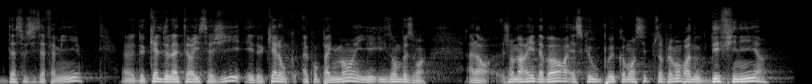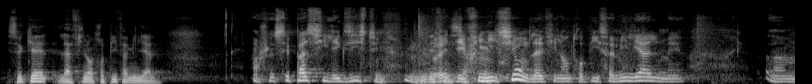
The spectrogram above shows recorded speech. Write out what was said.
d'associer sa famille, euh, de quel donateur il s'agit et de quel accompagnement ils ont besoin? Alors Jean-Marie, d'abord, est-ce que vous pouvez commencer tout simplement par nous définir ce qu'est la philanthropie familiale alors, je ne sais pas s'il existe une, vraie définition de la philanthropie familiale, mais euh,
